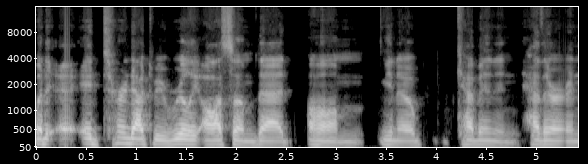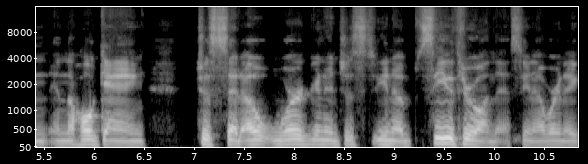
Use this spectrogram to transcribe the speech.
but it, it turned out to be really awesome that um you know kevin and heather and, and the whole gang just said oh we're gonna just you know see you through on this you know we're gonna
